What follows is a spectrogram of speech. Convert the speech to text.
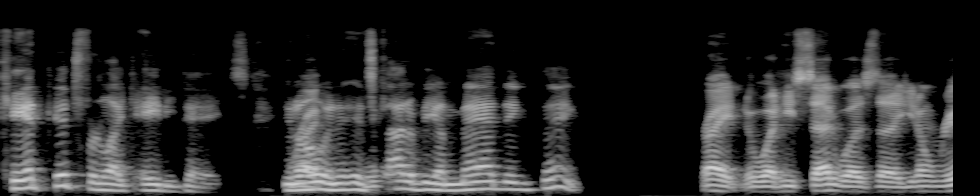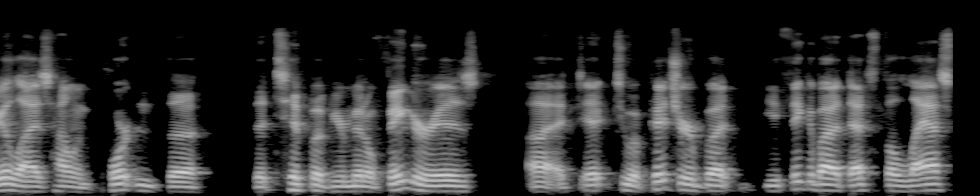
can't pitch for like 80 days. You know, right. and it's got to be a maddening thing. Right. What he said was uh, you don't realize how important the the tip of your middle finger is uh, to a pitcher, but you think about it, that's the last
